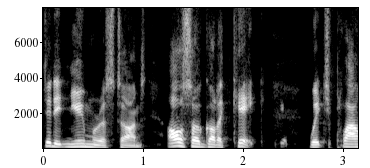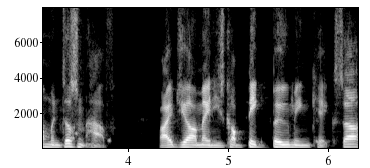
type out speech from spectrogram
Did it numerous times. Also got a kick, which Plowman doesn't have. Right? Do you know what I mean? He's got big booming kicks. So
